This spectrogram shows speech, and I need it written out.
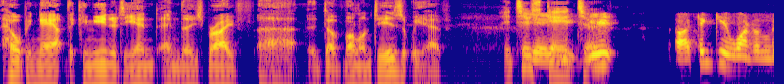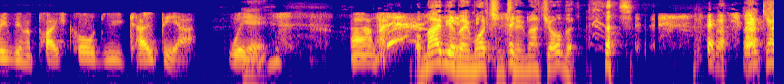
uh, helping out the community and, and these brave uh, volunteers that we have. They're too Yeah, scared you- to. you- I think you want to live in a place called Utopia, Weeds. Um, Or maybe I've been watching too much of it. Okay,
